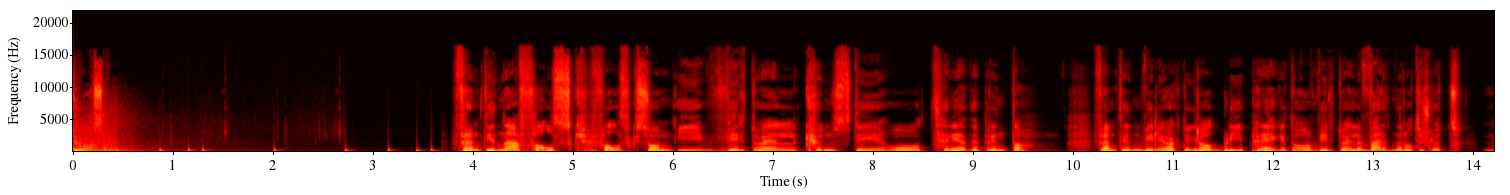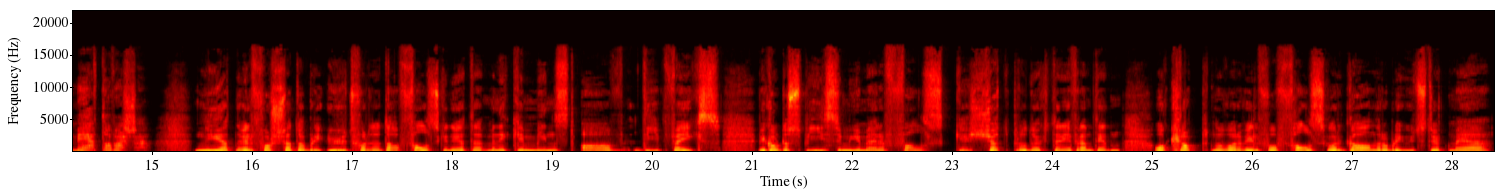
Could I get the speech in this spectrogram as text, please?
du også. Fremtiden er falsk. Falsk som i virtuell, kunstig og 3D-printa. Fremtiden vil i økende grad bli preget av virtuelle verdener og til slutt metaverset. Nyhetene vil fortsette å bli utfordret av falske nyheter, men ikke minst av deepfakes. Vi kommer til å spise mye mer falske kjøttprodukter i fremtiden, og kroppene våre vil få falske organer og bli utstyrt med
